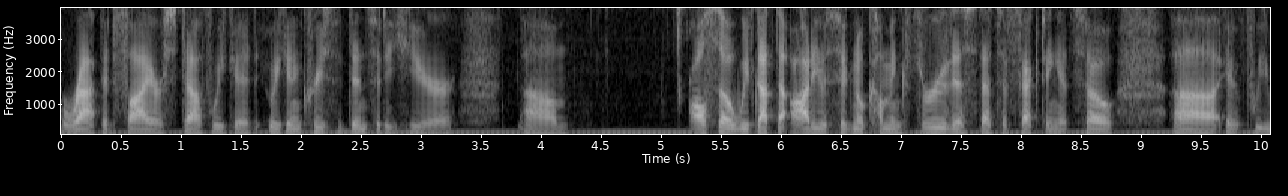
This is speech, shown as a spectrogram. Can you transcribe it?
rapid fire stuff, we could we can increase the density here. Um, also, we've got the audio signal coming through this that's affecting it. So uh, if we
